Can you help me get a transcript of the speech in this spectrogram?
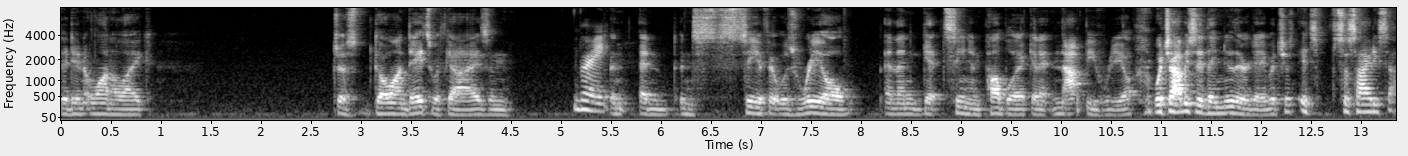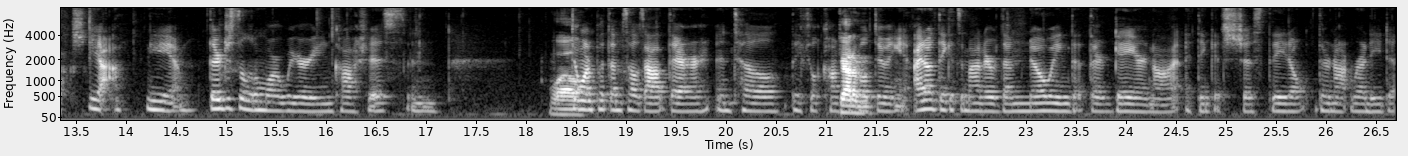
they didn't want to like just go on dates with guys and right. and, and and see if it was real and then get seen in public and it not be real which obviously they knew they were gay but just it's society sucks Yeah, yeah. They're just a little more weary and cautious, and well don't want to put themselves out there until they feel comfortable doing it. I don't think it's a matter of them knowing that they're gay or not. I think it's just they don't. They're not ready to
